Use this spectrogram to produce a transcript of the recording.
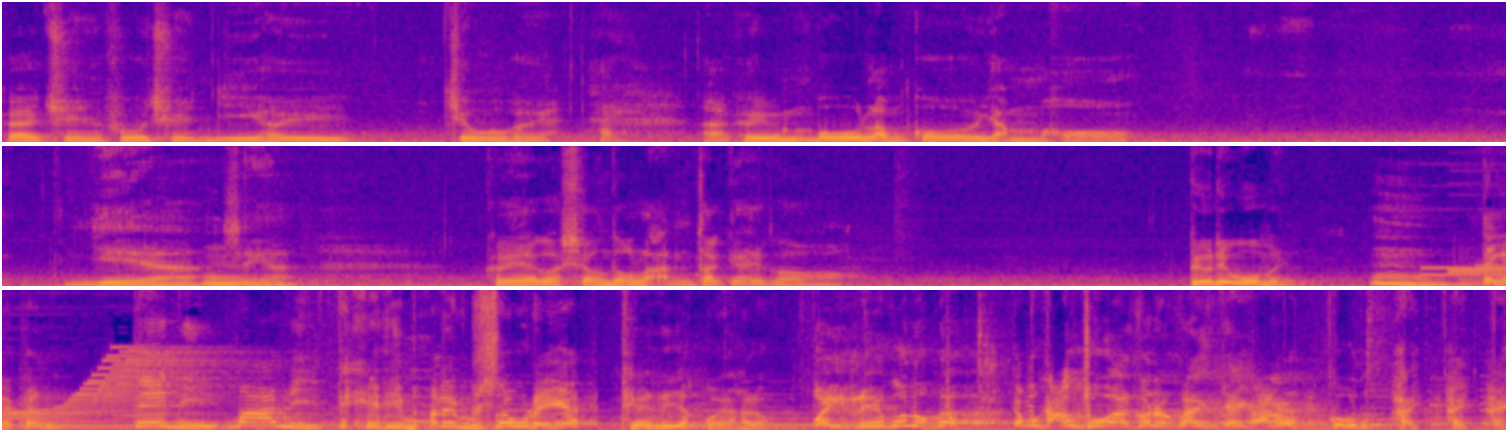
佢係全副全意去照顧佢嘅。係。啊！佢冇諗過任何嘢啊，成啊！佢係一個相當難得嘅一個 beauty woman。嗯。定係跟爹哋媽咪，爹哋媽咪唔騷你嘅，聽你一個人喺度。喂，你去嗰度㗎？有冇搞錯啊？嗰度，喂，睇下啦，個個都係係係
